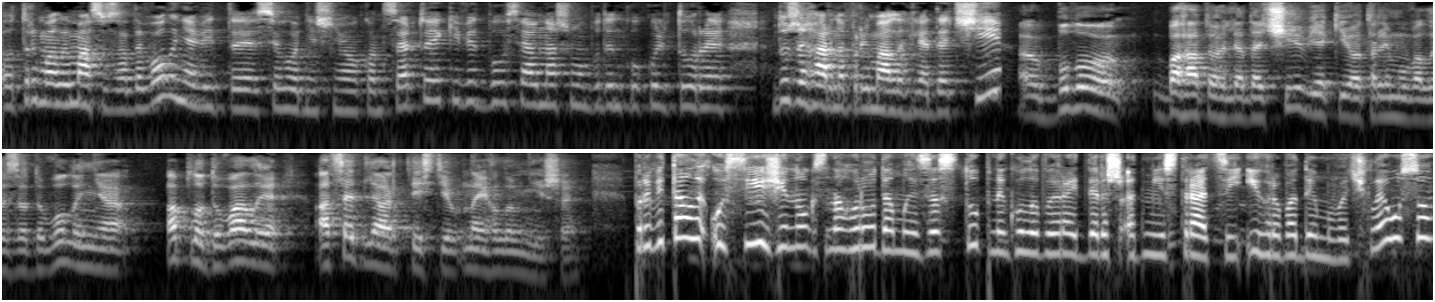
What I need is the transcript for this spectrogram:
Отримали масу задоволення від е, сьогоднішнього концерту, який відбувся в нашому будинку культури. Дуже гарно приймали глядачі. Е, Було багато глядачів, які отримували задоволення, аплодували, а це для артистів найголовніше. Привітали усіх жінок з нагородами заступник голови райдержадміністрації Ігор Вадимович Леусов,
